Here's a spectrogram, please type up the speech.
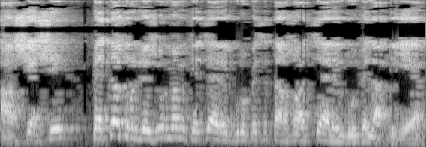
à chercher. Peut-être le jour même que tu as regroupé cet argent, tu as regroupé la prière.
